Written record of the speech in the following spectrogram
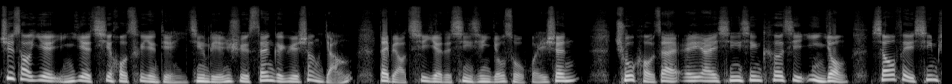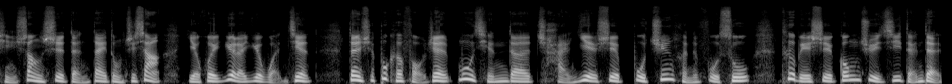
制造业营业气候测验点已经连续三个月上扬，代表企业的信心有所回升。出口在 AI 新兴科技应用、消费新品上市等带动之下，也会越来越稳健。但是不可否认，目前的产业是不均衡的复苏，特别是工具机等等，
